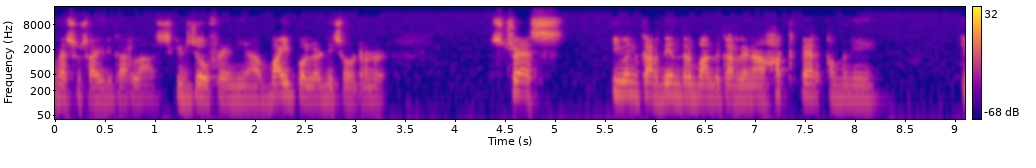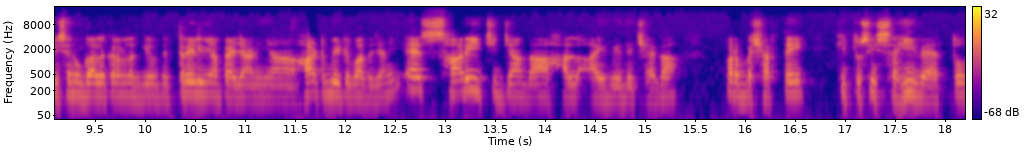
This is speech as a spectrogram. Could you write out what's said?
ਮੈਂ ਸੁਸਾਈਡ ਕਰ ਲਾਂ schizophrenia bipolar disorder stress even ਘਰ ਦੇ ਅੰਦਰ ਬੰਦ ਕਰ ਲੈਣਾ ਹੱਥ ਪੈਰ ਕੰਬਣੇ ਕਿਸੇ ਨੂੰ ਗੱਲ ਕਰਨ ਲੱਗੇ ਉਹਦੇ ਤਰੇਲੀਆਂ ਪੈ ਜਾਣੀਆਂ ਹਾਰਟ ਬੀਟ ਵੱਧ ਜਾਣੀ ਇਹ ਸਾਰੀ ਚੀਜ਼ਾਂ ਦਾ ਹੱਲ ਆਯੁਰਵੇਦ ਵਿੱਚ ਹੈਗਾ। ਪਰ ਬਸ਼ਰਤੇ ਕਿ ਤੁਸੀਂ ਸਹੀ ਵੈਦ ਤੋਂ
